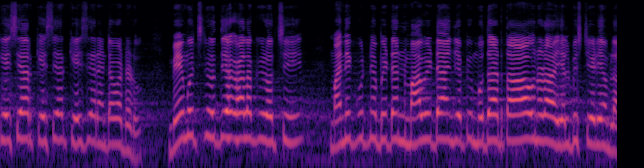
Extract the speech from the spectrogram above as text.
కేసీఆర్ కేసీఆర్ కేసీఆర్ ఎంట పడ్డాడు మేము వచ్చిన ఉద్యోగాలకు వచ్చి మనకి పుట్టిన బిడ్డను మా బిడ్డ అని చెప్పి ముద్దాడుతా ఉన్నాడు ఆ ఎల్బీ స్టేడియంలో.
